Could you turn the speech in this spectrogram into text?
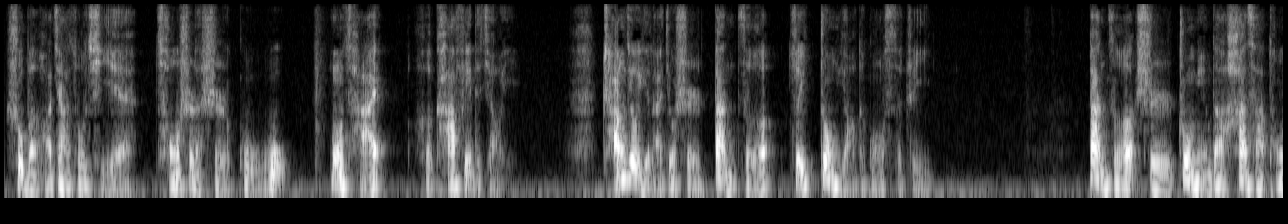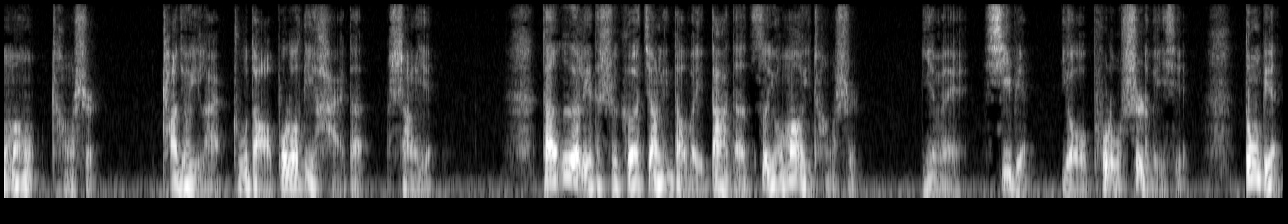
叔本华家族企业从事的是谷物、木材和咖啡的交易。长久以来就是但泽最重要的公司之一。但泽是著名的汉萨同盟城市，长久以来主导波罗的海的商业。但恶劣的时刻降临到伟大的自由贸易城市，因为西边有普鲁士的威胁，东边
